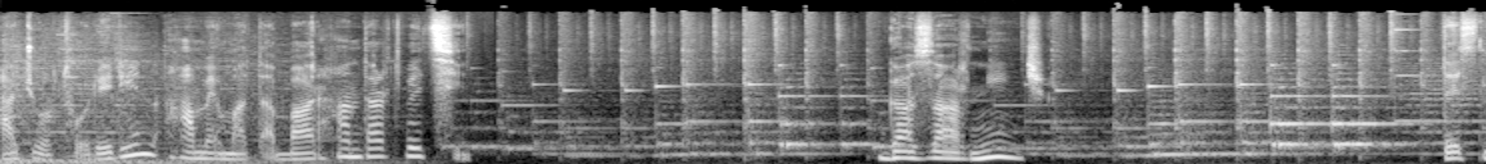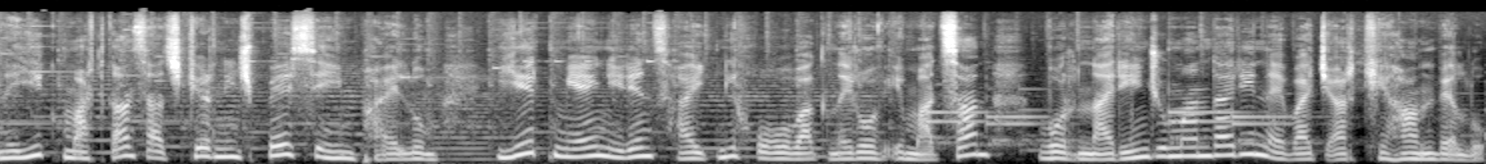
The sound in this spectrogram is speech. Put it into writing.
Հաջորդ օրերին համեմատաբար հանդարտվեցին գազարն ինչ տեսնեիք մարդկանց աչքերն ինչպես էին փայլում, երբ միայն իրենց հայտնի խողովակներով իմացան, որ նարինջ ու մանդարին է վաճառքի հանվելու։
